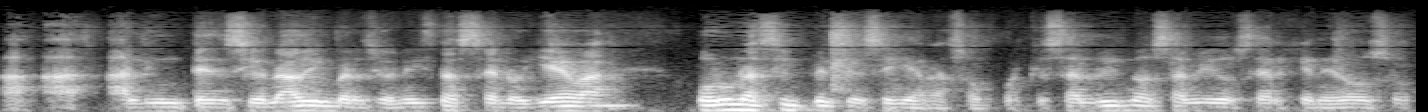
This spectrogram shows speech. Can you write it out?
al intencionado inversionista, se lo lleva por una simple y sencilla razón, porque San Luis no ha sabido ser generoso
